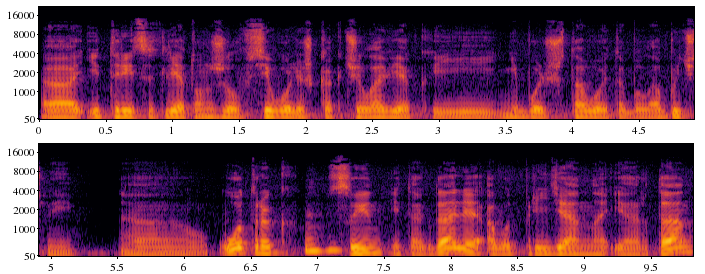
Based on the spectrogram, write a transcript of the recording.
э, и 30 лет он жил всего лишь как человек, и не больше того, это был обычный э, отрок, угу. сын и так далее. А вот придя на Иордан,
